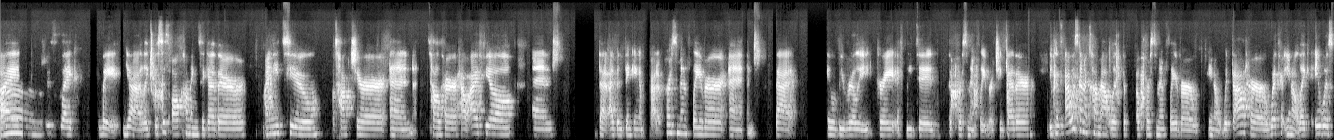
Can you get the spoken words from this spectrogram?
oh. I just like wait, yeah, like this is all coming together. I need to talk to her and tell her how I feel and that I've been thinking about a persimmon flavor and that it would be really great if we did the persimmon flavor together because I was going to come out with a persimmon flavor, you know, without her, with her, you know, like it was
